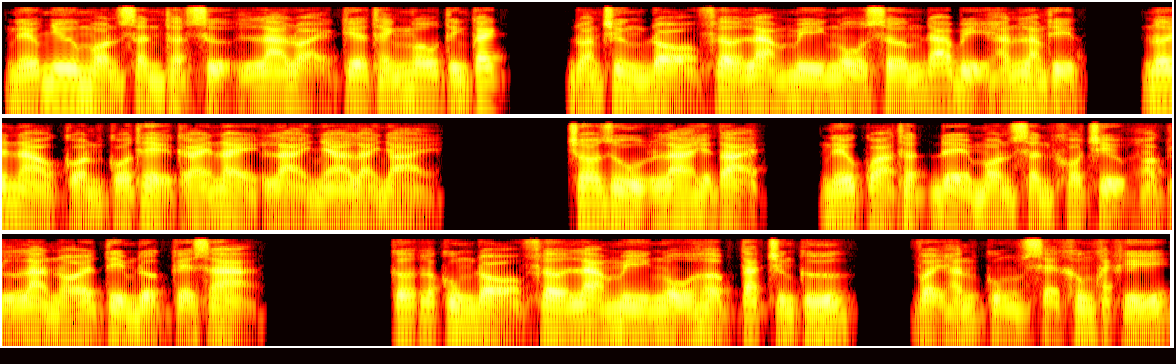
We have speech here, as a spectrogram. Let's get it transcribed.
Nếu như mòn sần thật sự là loại kia thánh mẫu tính cách, đoán chừng đỏ phở làm mì ngộ sớm đã bị hắn làm thịt, nơi nào còn có thể cái này lại nhà lại nhải. Cho dù là hiện tại, nếu quả thật để mòn sần khó chịu hoặc là nói tìm được kệ xạ. Cỡ là cùng đỏ phở làm mì ngộ hợp tác chứng cứ, vậy hắn cũng sẽ không khách khí.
